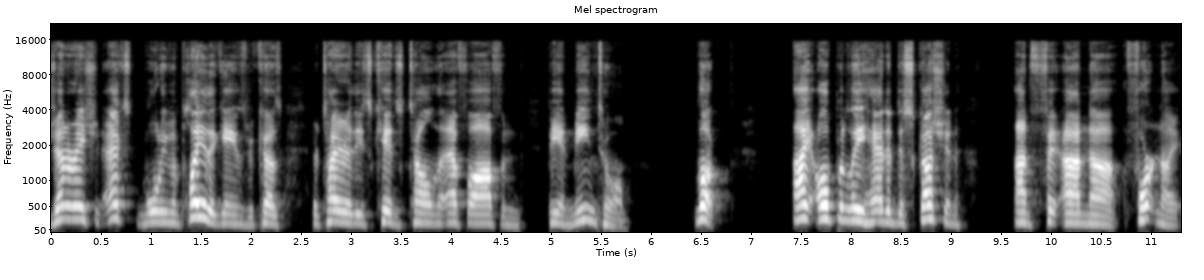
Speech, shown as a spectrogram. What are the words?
Generation X won't even play the games because they're tired of these kids telling the F off and being mean to them. Look, I openly had a discussion on on uh, Fortnite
